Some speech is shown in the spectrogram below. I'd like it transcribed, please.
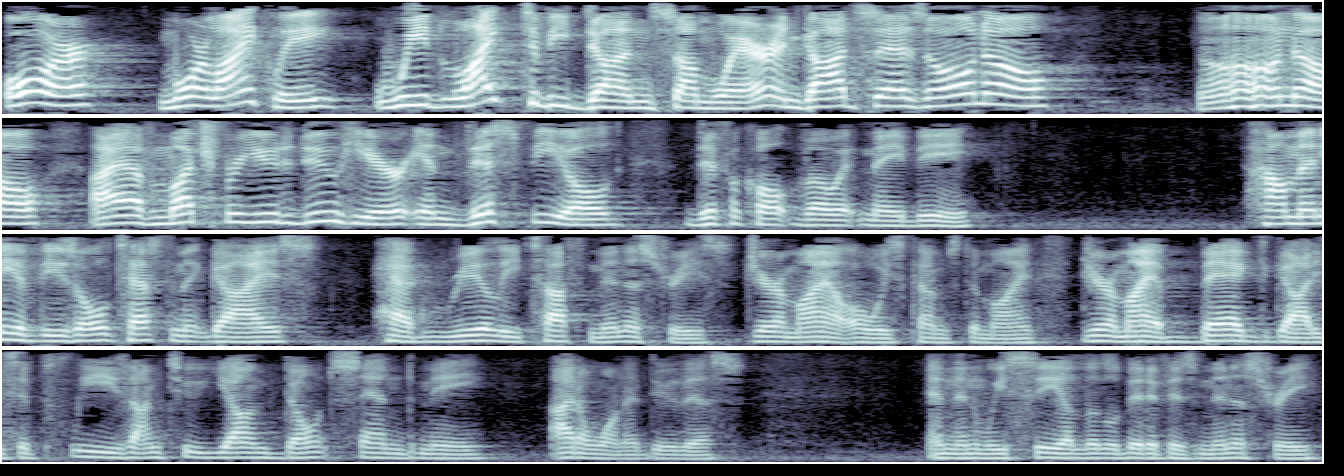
Or, more likely, we'd like to be done somewhere, and God says, oh no. Oh no. I have much for you to do here in this field, difficult though it may be. How many of these Old Testament guys had really tough ministries. Jeremiah always comes to mind. Jeremiah begged God, he said, Please, I'm too young. Don't send me. I don't want to do this. And then we see a little bit of his ministry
